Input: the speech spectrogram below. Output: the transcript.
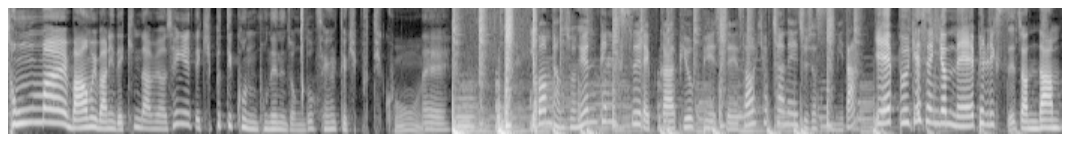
정말 마음을 많이 내킨다면 생일 때 기프티콘 보내는 정도. 생일 때 기프티콘. 네. 이번 방송은 펠릭스 랩과 비오페이스에서 협찬해 주셨습니다. 예쁘게 생겼네 펠릭스 전담.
